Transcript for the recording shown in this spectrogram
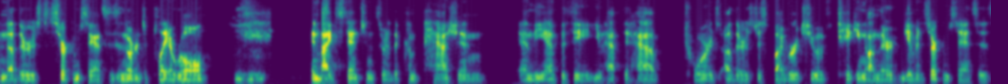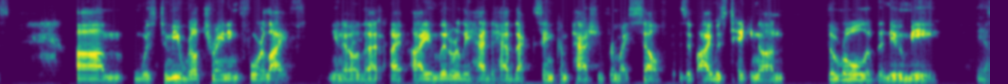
another's circumstances in order to play a role, mm-hmm. and by extension, sort of the compassion and the empathy you have to have towards others just by virtue of taking on their given circumstances um, was to me real training for life you know that I, I literally had to have that same compassion for myself as if i was taking on the role of the new me yeah.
